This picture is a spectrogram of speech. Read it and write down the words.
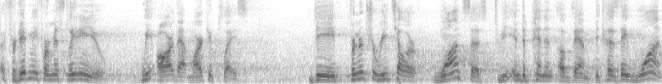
Uh, forgive me for misleading you, we are that marketplace. The furniture retailer wants us to be independent of them because they want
